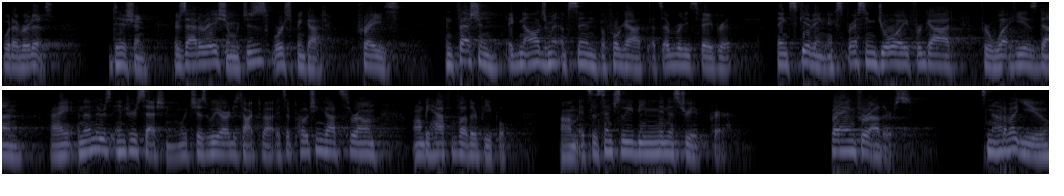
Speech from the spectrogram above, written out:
whatever it is. Petition. There's adoration, which is worshiping God. Praise. Confession, acknowledgement of sin before God. That's everybody's favorite. Thanksgiving, expressing joy for God for what he has done, right? And then there's intercession, which, as we already talked about, it's approaching God's throne on behalf of other people. Um, it's essentially the ministry of prayer, praying for others. It's not about you,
